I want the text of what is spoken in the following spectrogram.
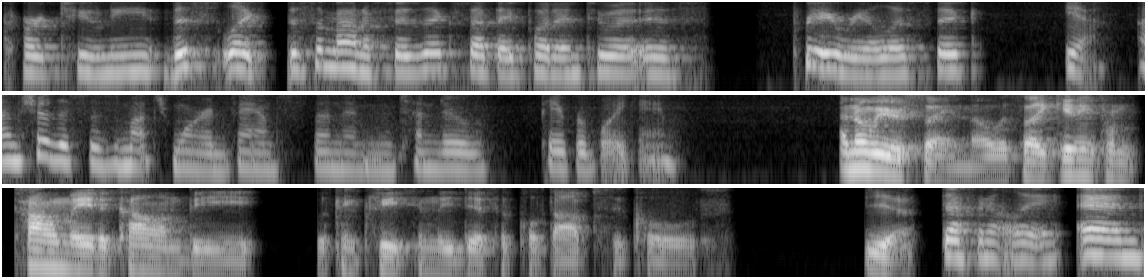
cartoony. This like this amount of physics that they put into it is pretty realistic. Yeah, I'm sure this is much more advanced than a Nintendo Paperboy game. I know what you're saying though. It's like getting from column A to column B with increasingly difficult obstacles. Yeah. Definitely. And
